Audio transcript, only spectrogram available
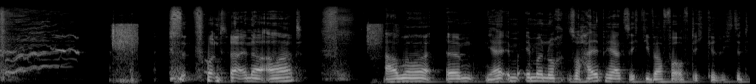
von deiner Art, aber ähm, ja, im, immer noch so halbherzig die Waffe auf dich gerichtet.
